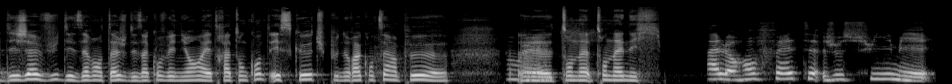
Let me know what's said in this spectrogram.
déjà vu des avantages ou des inconvénients à être à ton compte? Est-ce que tu peux nous raconter un peu euh, euh, ton, ton année? Alors en fait, je suis mais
